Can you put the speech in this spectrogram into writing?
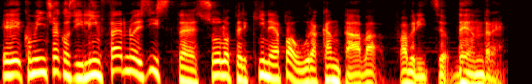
e comincia così: L'inferno esiste solo per chi ne ha paura, cantava Fabrizio De André.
